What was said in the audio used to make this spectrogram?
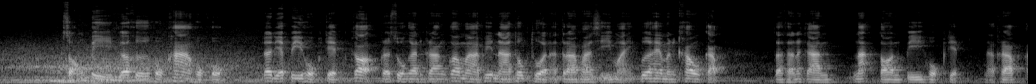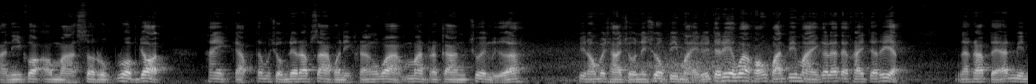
2 ปีก็คือ 65 66 แล้วเดี๋ยวปี 67 ก็กระทรวงการคลังก็มาพิจารณาทบทวนอัตราภาษีใหม่ เพื่อให้มันเข้ากับสถานการณ์ณตอนปี 67 นะครับ อันนี้ก็เอามาสรุปรวบยอดให้กับท่านผู้ชมได้รับทราบกันอีกครั้งว่ามาตรการช่วยเหลือพี่น้องประชาชนในช่วงปีใหม่ หรือจะเรียกว่าของขวัญปีใหม่ก็แล้วแต่ใครจะเรียก นะครับแต่แอดมิน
